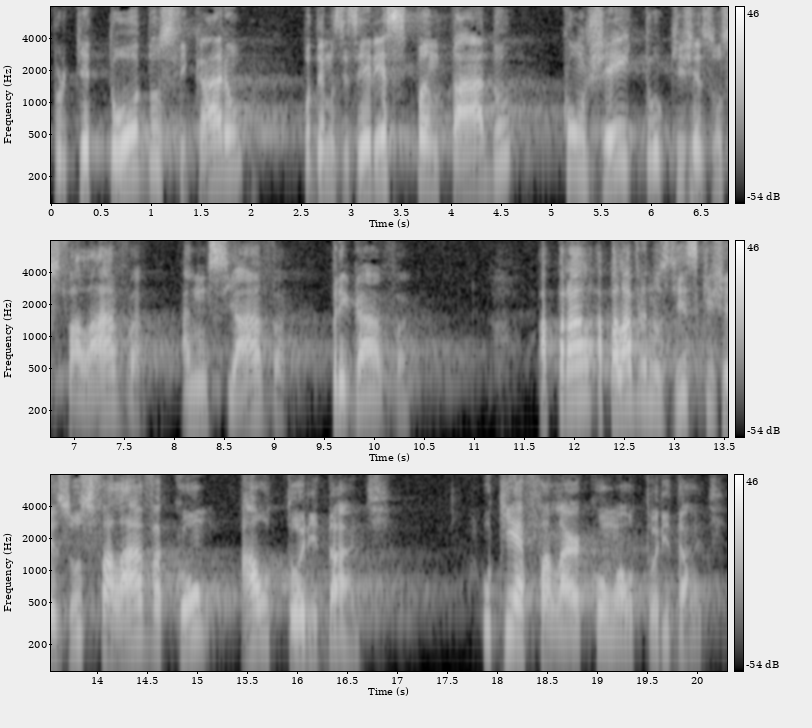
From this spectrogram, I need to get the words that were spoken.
porque todos ficaram, podemos dizer, espantados com o jeito que Jesus falava, anunciava, pregava. A, pra, a palavra nos diz que Jesus falava com autoridade. O que é falar com autoridade?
